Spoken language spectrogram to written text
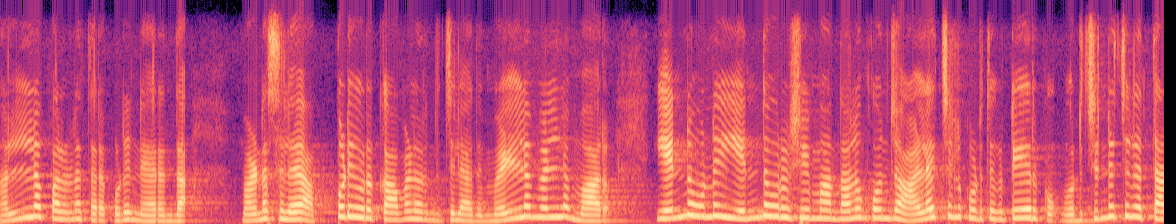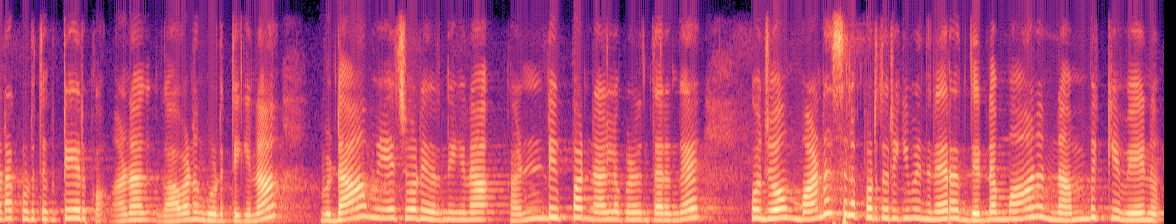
நல்ல பலனை தரக்கூடிய நேரம் தான் மனசில் அப்படி ஒரு கவலை இருந்துச்சுல அது மெல்ல மெல்ல மாறும். என்ன ஒன்று எந்த ஒரு விஷயமா இருந்தாலும் கொஞ்சம் அலைச்சல் கொடுத்துக்கிட்டே இருக்கும். ஒரு சின்ன சின்ன தடை கொடுத்துக்கிட்டே இருக்கும். ஆனால் கவனம் கொடுத்தீங்கன்னா விடாமுயற்சியோடு இருந்தீங்கன்னா கண்டிப்பாக நல்ல பலன் தருங்க. கொஞ்சம் மனசில் பொறுத்த வரைக்கும் இந்த நேரம் திடமான நம்பிக்கை வேணும்.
